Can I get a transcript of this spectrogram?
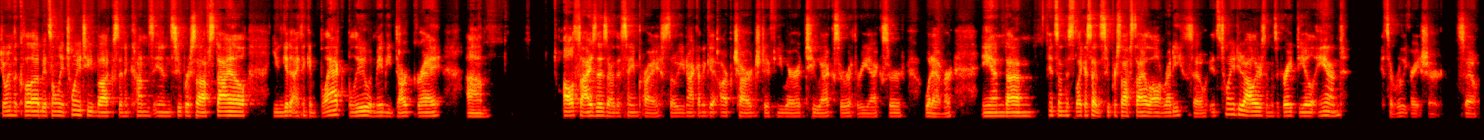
Join the club. It's only 22 bucks and it comes in super soft style. You can get it, I think, in black, blue, and maybe dark gray. Um, all sizes are the same price, so you're not going to get ARP charged if you wear a 2X or a 3X or whatever. And um, it's on this, like I said, super soft style already. So it's $22 and it's a great deal and it's a really great shirt. So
